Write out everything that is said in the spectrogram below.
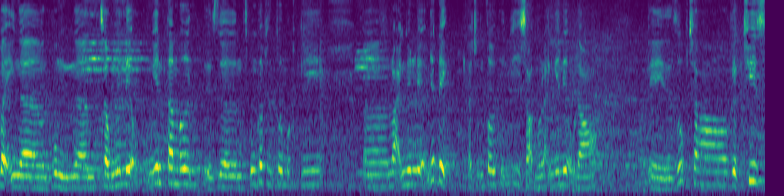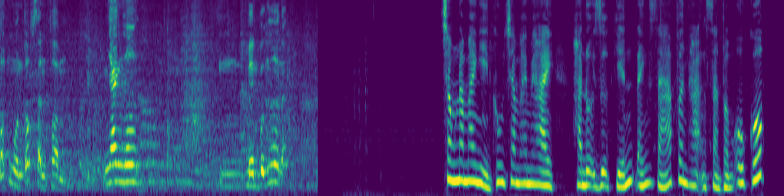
vậy ờ, vùng ờ, trồng nguyên liệu cũng yên tâm hơn để giờ cung cấp cho tôi một cái ờ, loại nguyên liệu nhất định và chúng tôi cũng chỉ chọn một loại nguyên liệu đó để giúp cho việc truy xuất nguồn gốc sản phẩm nhanh hơn, ừ, bền vững hơn ạ. Trong năm 2022, Hà Nội dự kiến đánh giá phân hạng sản phẩm ô cốp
